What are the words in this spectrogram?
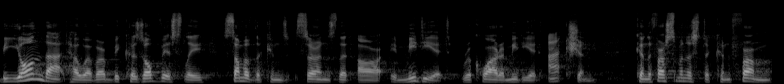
Beyond that, however, because obviously some of the concerns that are immediate require immediate action, can the First Minister confirm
